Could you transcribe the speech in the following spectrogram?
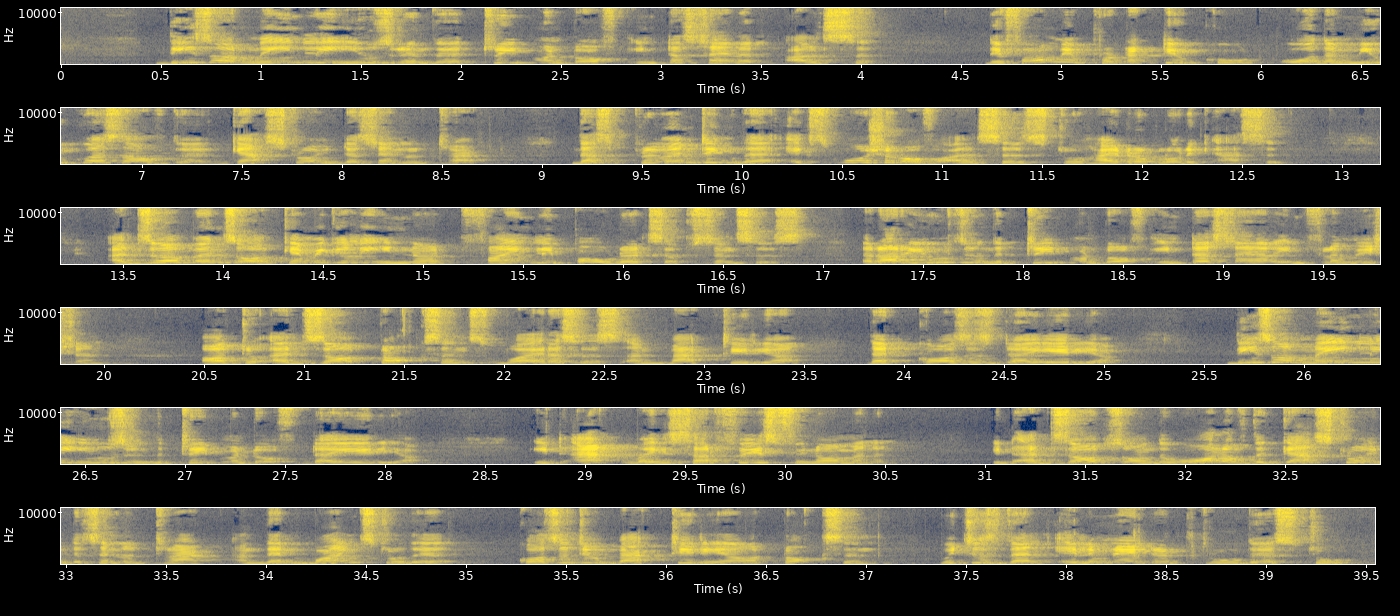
These are mainly used in the treatment of intestinal ulcer. They form a protective coat over the mucosa of the gastrointestinal tract, thus preventing the exposure of ulcers to hydrochloric acid. Adsorbents are chemically inert, finely powdered substances that are used in the treatment of intestinal inflammation or to adsorb toxins, viruses, and bacteria that causes diarrhea. These are mainly used in the treatment of diarrhea. It acts by surface phenomenon. It adsorbs on the wall of the gastrointestinal tract and then binds to the causative bacteria or toxin, which is then eliminated through the stool.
